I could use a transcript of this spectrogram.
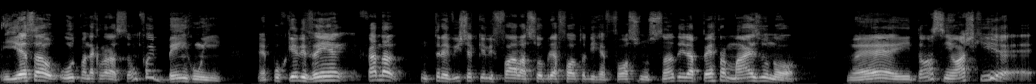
E essa última declaração foi bem ruim, né? Porque ele vem, cada entrevista que ele fala sobre a falta de reforços no Santa, ele aperta mais o nó. Não é? Então, assim, eu acho que é,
